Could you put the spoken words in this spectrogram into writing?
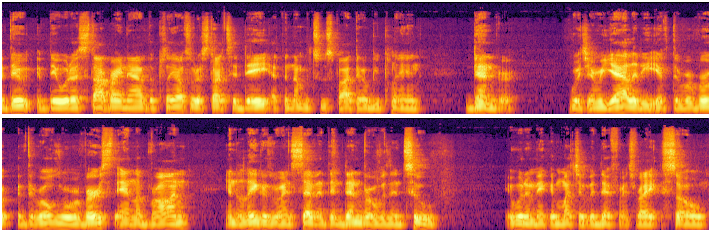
If they if they were to stop right now, if the playoffs were to start today at the number two spot, they would be playing Denver. Which in reality, if the rever- if the roles were reversed and LeBron and the Lakers were in seventh and Denver was in two, it wouldn't make much of a difference, right? So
